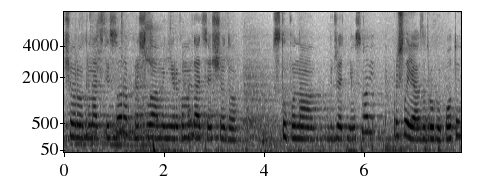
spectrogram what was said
Вчора о 13.40 прийшла мені рекомендація щодо вступу на бюджетній основі. Прийшла я за другою квотою.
